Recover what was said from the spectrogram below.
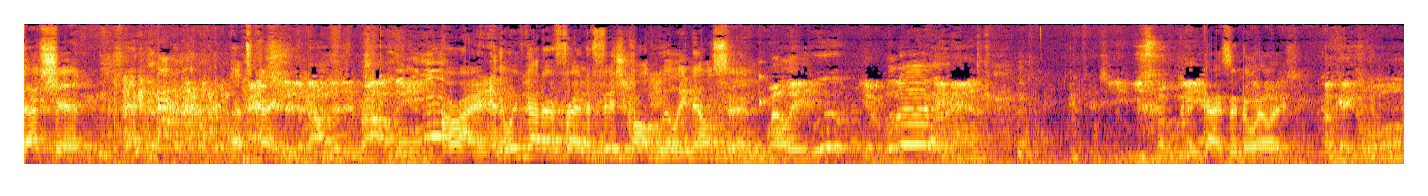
that shit. That's great. passionate about it in Raleigh. All right, and then we've got our friend, a fish called Willie Nelson. Welly, you hey man, you, you smoke weed? Guy's into Willie. Okay, cool.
